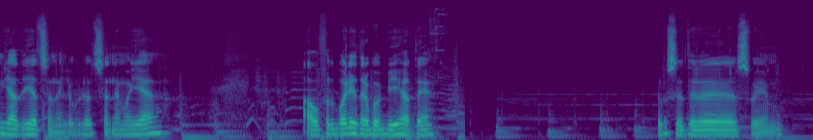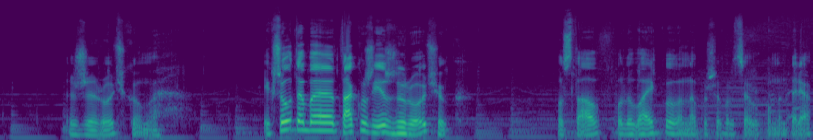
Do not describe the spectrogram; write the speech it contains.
Я, я це не люблю, це не моє. А у футболі треба бігати. Трусити своїм жирочком. Якщо у тебе також є жирочок, постав вподобайку, напиши про це в коментарях.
